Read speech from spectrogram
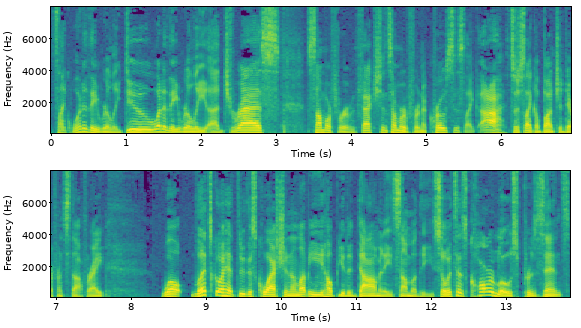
It's like, what do they really do? What do they really address? Some are for infection, some are for necrosis. Like, ah, it's just like a bunch of different stuff, right? Well, let's go ahead through this question and let me help you to dominate some of these. So it says Carlos presents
